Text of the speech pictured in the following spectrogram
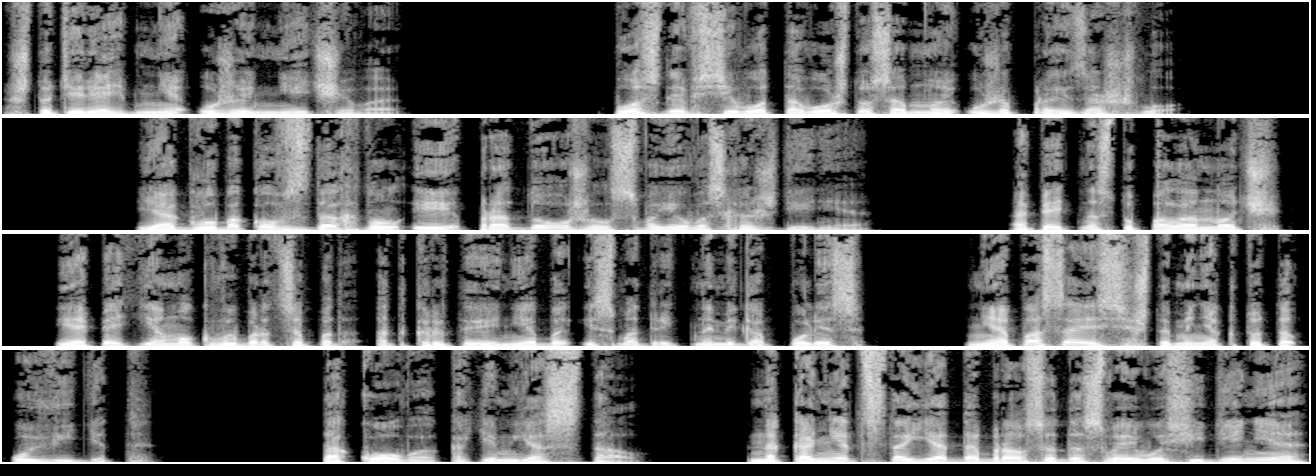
что терять мне уже нечего. После всего того, что со мной уже произошло. Я глубоко вздохнул и продолжил свое восхождение. Опять наступала ночь, и опять я мог выбраться под открытое небо и смотреть на мегаполис, не опасаясь, что меня кто-то увидит. Такого, каким я стал. Наконец-то я добрался до своего сидения,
